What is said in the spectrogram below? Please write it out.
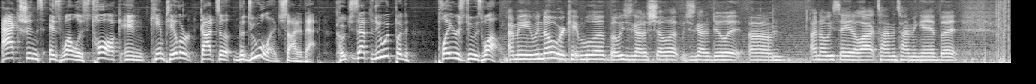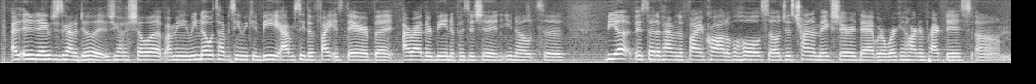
actions as well as talk. And Cam Taylor got to the dual edge side of that. Coaches have to do it, but players do as well. I mean, we know what we're capable of, but we just got to show up. We just got to do it. Um, I know we say it a lot, time and time again, but at the end of the day, we just got to do it. We just got to show up. I mean, we know what type of team we can be. Obviously, the fight is there, but I'd rather be in a position, you know, to be up instead of having to fight and crawl out of a hole. So just trying to make sure that we're working hard in practice. Um,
